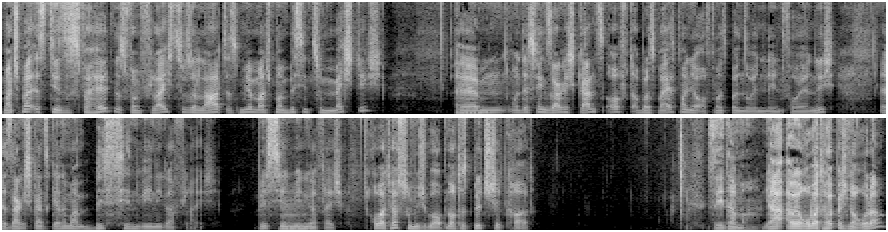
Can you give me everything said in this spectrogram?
manchmal ist dieses Verhältnis von Fleisch zu Salat ist mir manchmal ein bisschen zu mächtig. Ähm, und deswegen sage ich ganz oft, aber das weiß man ja oftmals bei neuen Läden vorher nicht, äh, sage ich ganz gerne mal ein bisschen weniger Fleisch. Bisschen weniger Fleisch. Robert, hörst du mich überhaupt noch? Das Bild steht gerade. Seht ihr mal. Ja, aber Robert hört mich noch, oder?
